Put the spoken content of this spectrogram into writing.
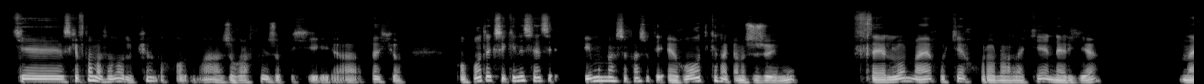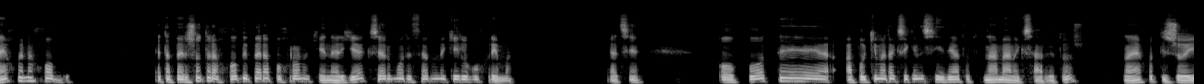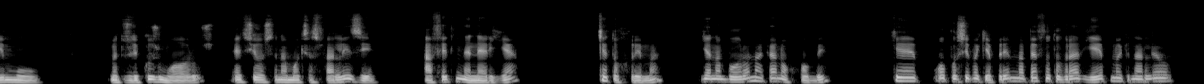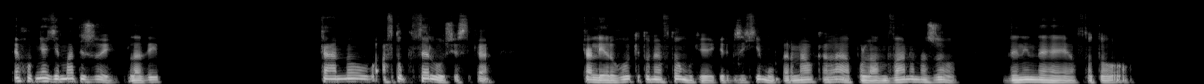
Και σκεφτόμασταν όλοι ποιο είναι το χόμπι μου; Α, ζωγραφίζω π.χ. Α, τέτοιο. Οπότε ξεκίνησε έτσι. Ήμουν σε φάση ότι εγώ ό,τι και να κάνω στη ζωή μου θέλω να έχω και χρόνο αλλά και ενέργεια να έχω ένα χόμπι. Ε, τα περισσότερα χόμπι πέρα από χρόνο και ενέργεια ξέρουμε ότι θέλουν και λίγο χρήμα. Έτσι. Οπότε από εκεί μετά ξεκίνησε η ιδέα του ότι να είμαι ανεξάρτητος, να έχω τη ζωή μου με τους δικούς μου όρους, έτσι ώστε να μου εξασφαλίζει αυτή την ενέργεια και το χρήμα για να μπορώ να κάνω χόμπι και όπως είπα και πριν να πέφτω το βράδυ για ύπνο και να λέω έχω μια γεμάτη ζωή. Δηλαδή κάνω αυτό που θέλω ουσιαστικά. Καλλιεργώ και τον εαυτό μου και, και την ψυχή μου. Περνάω καλά, απολαμβάνω να ζω. Δεν είναι αυτό το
